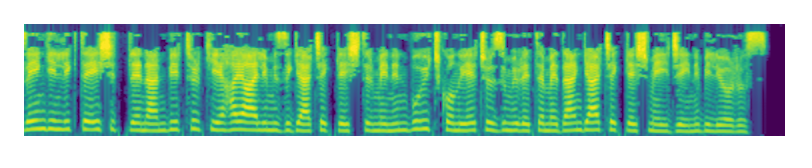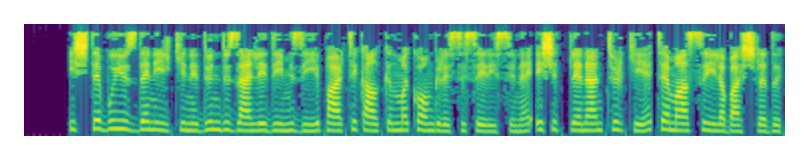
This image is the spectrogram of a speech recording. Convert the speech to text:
Zenginlikte eşitlenen bir Türkiye hayalimizi gerçekleştirmenin bu üç konuya çözüm üretemeden gerçekleşmeyeceğini biliyoruz. İşte bu yüzden ilkini dün düzenlediğimiz İyi Parti Kalkınma Kongresi serisine eşitlenen Türkiye temasıyla başladık.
